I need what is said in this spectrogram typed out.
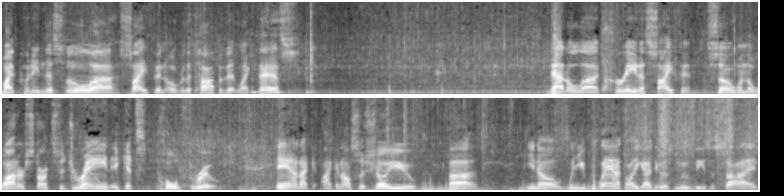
by putting this little uh, siphon over the top of it like this, that'll uh, create a siphon. So when the water starts to drain, it gets pulled through. And I, I can also show you, uh, you know, when you plant, all you gotta do is move these aside.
